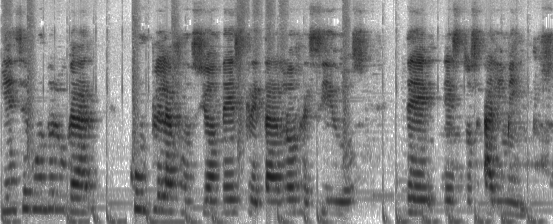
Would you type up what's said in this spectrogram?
y en segundo lugar cumple la función de excretar los residuos de estos alimentos.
